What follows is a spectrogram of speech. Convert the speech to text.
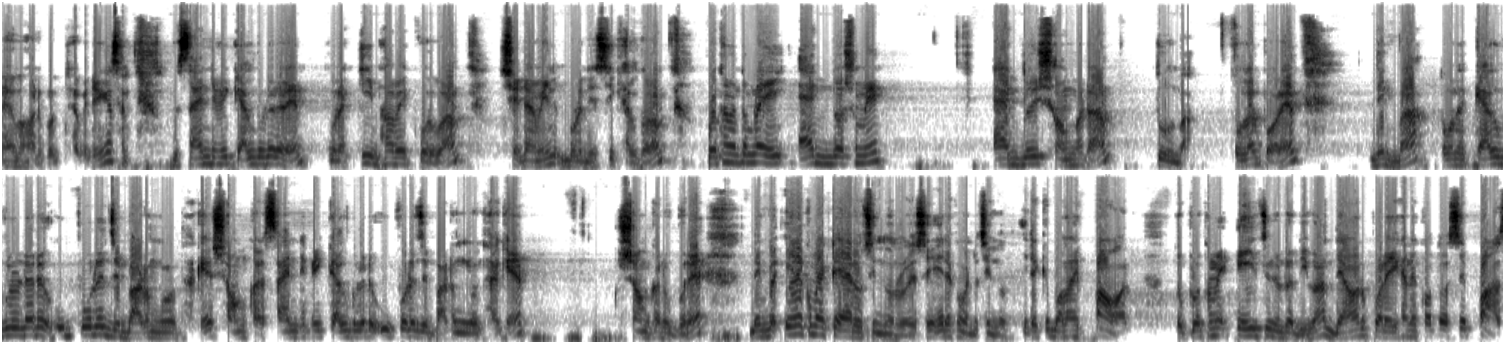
ব্যবহার করতে হবে, ঠিক আছে? তো সাইন্টিফিক ক্যালকুলেটরে তোমরা কীভাবে করবা, সেটা আমি বলে দিচ্ছি, খেয়াল করো। প্রথমে তোমরা এই এক দশমিক এক দুই সংখ্যাটা তুলবা। তোলার পরে দেখবা তোমাদের ক্যালকুলেটরের উপরে যে বাটনগুলো থাকে সংখ্যা সাইন্টিফিক ক্যালকুলেটরের উপরে যে বাটনগুলো থাকে, সংখ্যার উপরে, দেখবা এরকম একটা অ্যারো চিহ্ন রয়েছে, এরকম একটা চিহ্ন, এটাকে বলা হয় পাওয়ার তো প্রথমে এই চিহ্নটা দিবা, দেওয়ার পরে এখানে কত আছে? পাঁচ,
